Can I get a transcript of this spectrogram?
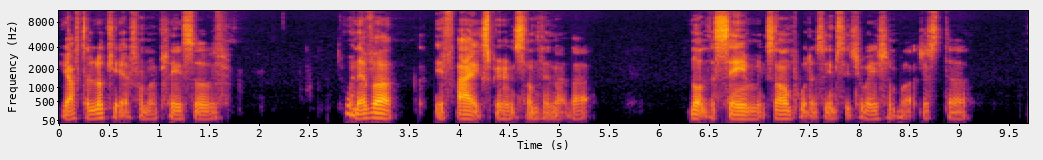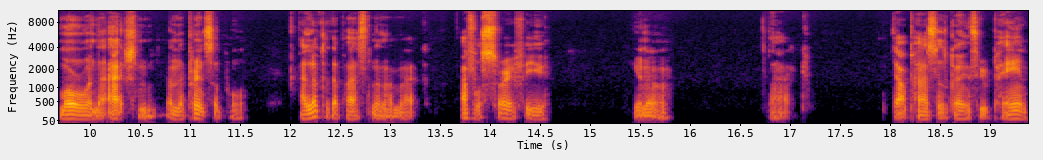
You have to look at it from a place of whenever, if I experience something like that, not the same example, the same situation, but just the moral and the action and the principle, I look at the person and I'm like, I feel sorry for you. You know, like that person's going through pain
